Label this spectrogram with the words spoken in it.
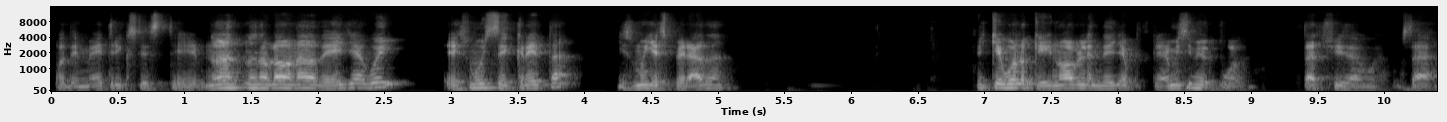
o de Matrix, este, no, no han hablado nada de ella, güey. Es muy secreta y es muy esperada. Y qué bueno que no hablen de ella, porque a mí sí me. está chida, güey. O sea,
